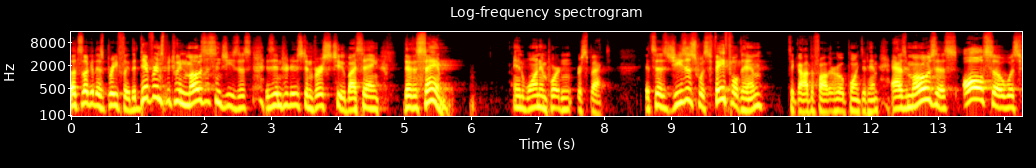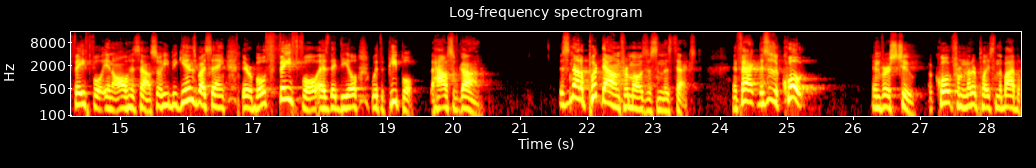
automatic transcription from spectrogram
Let's look at this briefly. The difference between Moses and Jesus is introduced in verse 2 by saying they're the same in one important respect. It says, Jesus was faithful to him, to God the Father who appointed him, as Moses also was faithful in all his house. So he begins by saying they were both faithful as they deal with the people, the house of God. This is not a put down for Moses in this text. In fact, this is a quote in verse 2, a quote from another place in the Bible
